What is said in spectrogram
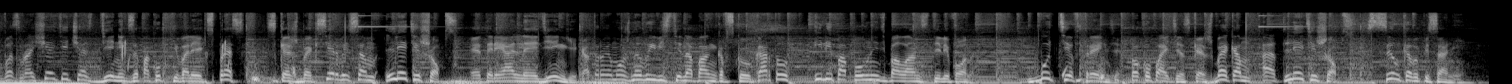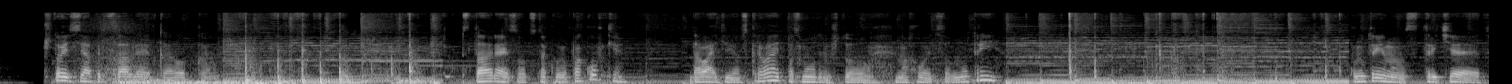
Возвращайте часть денег за покупки в Алиэкспресс с кэшбэк-сервисом Letyshops. Это реальные деньги, которые можно вывести на банковскую карту или пополнить баланс телефона. Будьте в тренде. Покупайте с кэшбэком от Letyshops. Ссылка в описании. Что из себя представляет коробка? Вставляется вот в такой упаковке. Давайте ее вскрывать, посмотрим, что находится внутри. Внутри нас встречает,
